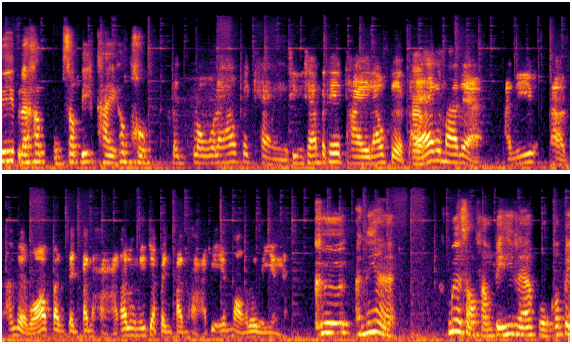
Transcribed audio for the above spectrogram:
มีอยู่นะครับผมสปิกไทยครับผมเป็นโปรแล้วไปแข่งชิงแชมป์ประเทศไทยแล้วเกิดแพ้ขึ้นมาเนี่ย อันนี้อ่าถ้าเกิดบอกว่ามันเป็นปัญหาถ้าเรื่องนี้จะเป็นปัญหาพี่เอฟมองเรื่องนี้ยังไงคืออันเนี้ยเมื่อสองสามปีที่แล้ว ผมก็ไป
